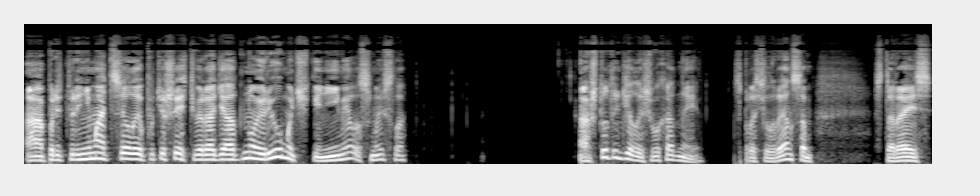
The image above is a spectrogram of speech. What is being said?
А предпринимать целое путешествие ради одной рюмочки не имело смысла. — А что ты делаешь в выходные? — спросил Ренсом, стараясь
